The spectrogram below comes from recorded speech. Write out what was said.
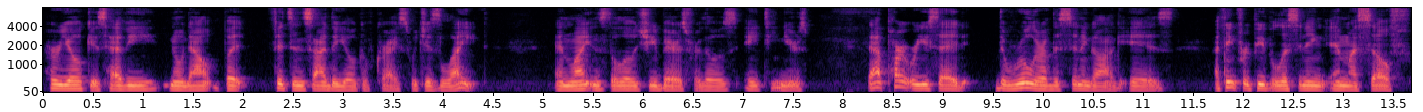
Her yoke is heavy, no doubt, but fits inside the yoke of Christ, which is light and lightens the load she bears for those 18 years. That part where you said the ruler of the synagogue is, I think for people listening and myself,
